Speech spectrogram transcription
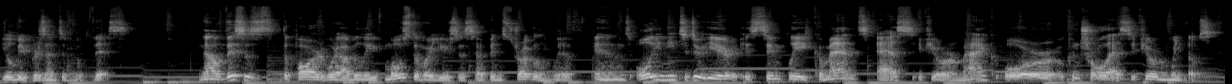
you'll be presented with this. Now this is the part where I believe most of our users have been struggling with and all you need to do here is simply Command S if you're on Mac or Control S if you're on Windows.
